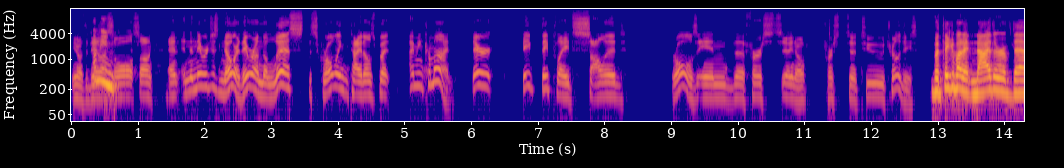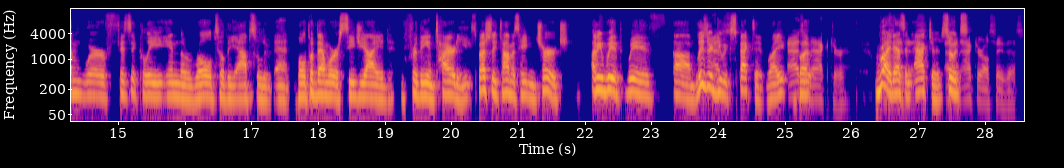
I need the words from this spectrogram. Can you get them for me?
You know, with the De I La mean- Soul song, and and then they were just nowhere. They were on the list, the scrolling titles, but I mean, come on, they're they they played solid roles in the first, uh, you know, first uh, two trilogies. But think about it, neither of them were physically in the role till the absolute end. Both of them were CGI'd for the entirety, especially Thomas Haden Church. I mean, with with um, Lizard, you expect it, right? As but an actor, right as an this. actor. So as it's an actor, I'll say this:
